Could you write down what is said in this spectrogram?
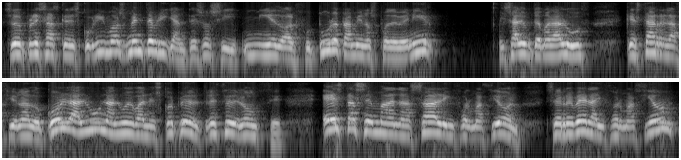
sorpresas que descubrimos, mente brillante, eso sí, miedo al futuro también nos puede venir. Y sale un tema a la luz que está relacionado con la luna nueva en Escorpio del 13 del 11. Esta semana sale información, se revela información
